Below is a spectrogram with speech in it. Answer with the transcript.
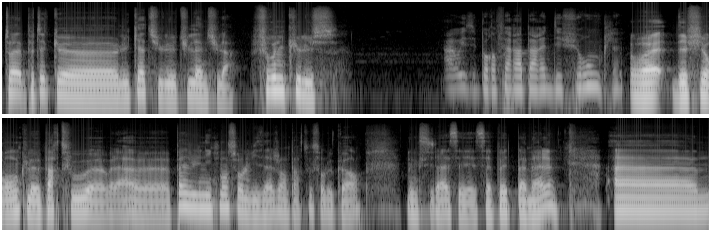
Toi, peut-être que Lucas, tu, tu l'aimes celui-là. Furunculus. Ah oui, c'est pour faire apparaître des furoncles. Ouais, des furoncles partout, euh, voilà, euh, pas uniquement sur le visage, hein, partout sur le corps. Donc c'est, ça peut être pas mal. Euh,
